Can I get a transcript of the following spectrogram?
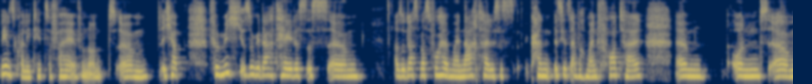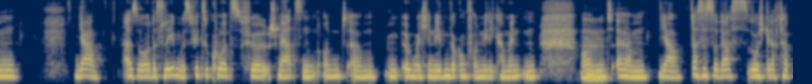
Lebensqualität zu verhelfen. Und ähm, ich habe für mich so gedacht, hey, das ist ähm, also das, was vorher mein Nachteil ist, ist, kann, ist jetzt einfach mein Vorteil. Ähm, und ähm, ja, also das Leben ist viel zu kurz für Schmerzen und ähm, irgendwelche Nebenwirkungen von Medikamenten. Mhm. Und ähm, ja, das ist so das, wo ich gedacht habe,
